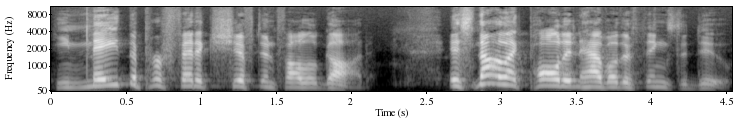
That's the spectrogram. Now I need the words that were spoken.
He made the prophetic shift and followed God. It's not like Paul didn't have other things to do.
